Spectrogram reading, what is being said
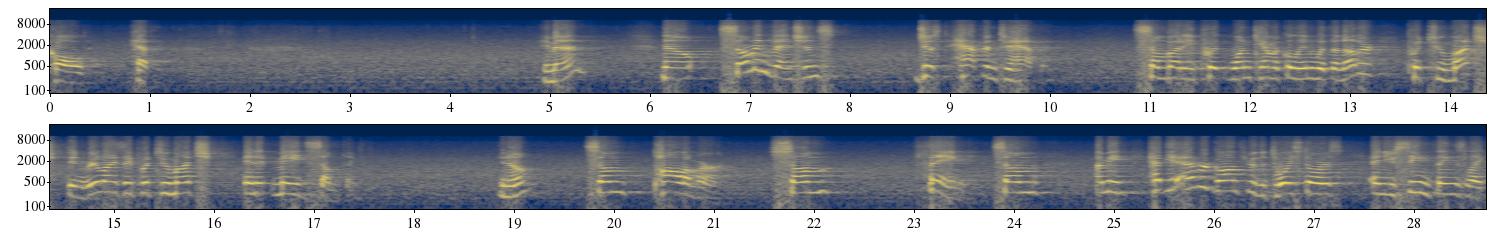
called heaven. Amen? Now, some inventions just happen to happen. Somebody put one chemical in with another, put too much, didn't realize they put too much, and it made something. You know? Some polymer, some thing, some... I mean, have you ever gone through the toy stores and you've seen things like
